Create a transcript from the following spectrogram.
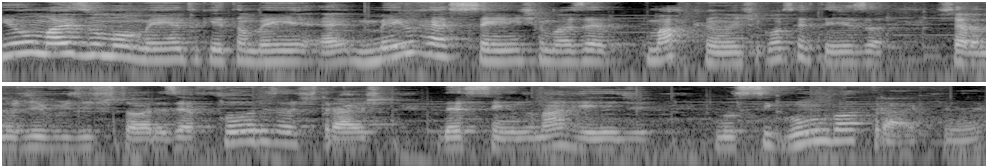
E um, mais um momento que também é meio recente, mas é marcante, com certeza estará nos livros de histórias, é Flores Astrais descendo na rede, no segundo atraque, né?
